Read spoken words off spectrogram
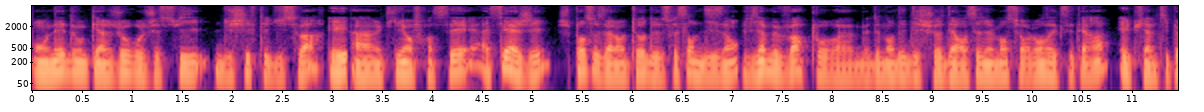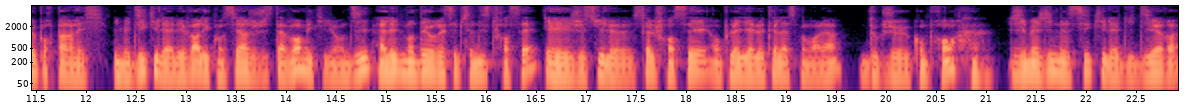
On est donc un jour où je suis du shift du soir et un client français assez âgé, je pense aux alentours de 70 ans, vient me voir pour euh, me demander des choses, des renseignements sur Londres, etc. Et puis un petit peu pour parler. Il me dit qu'il est allé voir les concierges juste avant mais qu'ils lui ont dit allez demander au réceptionniste français et je suis le seul français employé à l'hôtel à ce moment-là. Donc je comprends. J'imagine aussi qu'il a dû dire euh,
